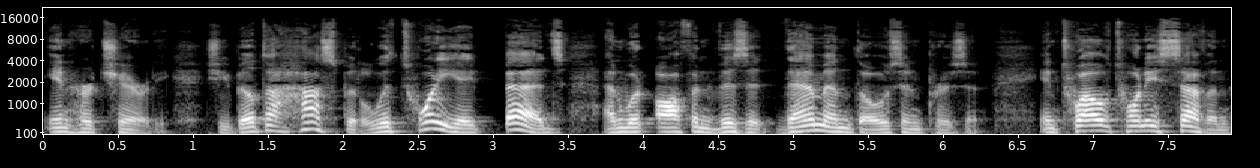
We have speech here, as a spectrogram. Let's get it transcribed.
in her charity. She built a hospital with 28 beds and would often visit them and those in prison. In 1227,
